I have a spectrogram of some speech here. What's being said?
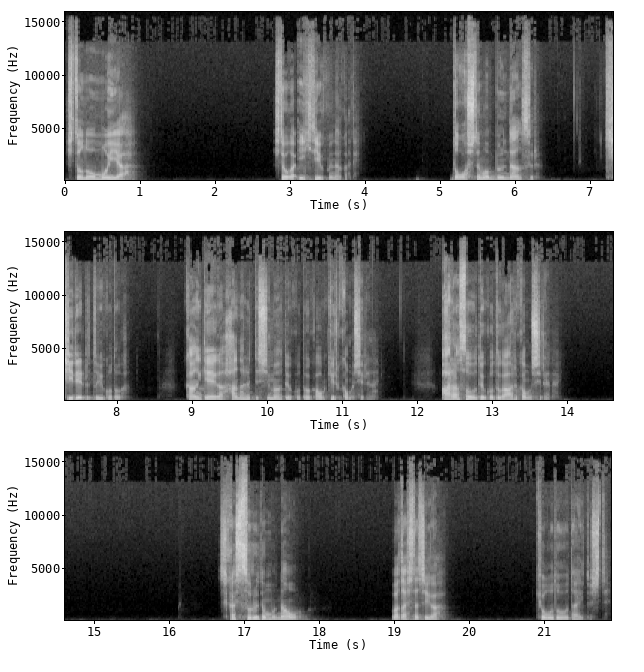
人の思いや人が生きていく中でどうしても分断する切れるということが関係が離れてしまうということが起きるかもしれない。争うということがあるかもしれない。しかしそれでもなお私たちが共同体として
